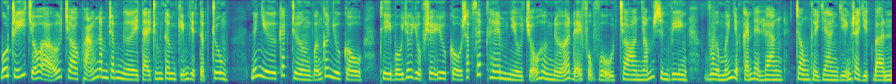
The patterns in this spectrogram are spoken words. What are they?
bố trí chỗ ở cho khoảng 500 người tại trung tâm kiểm dịch tập trung. Nếu như các trường vẫn có nhu cầu, thì Bộ Giáo dục sẽ yêu cầu sắp xếp thêm nhiều chỗ hơn nữa để phục vụ cho nhóm sinh viên vừa mới nhập cảnh Đài Loan trong thời gian diễn ra dịch bệnh.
